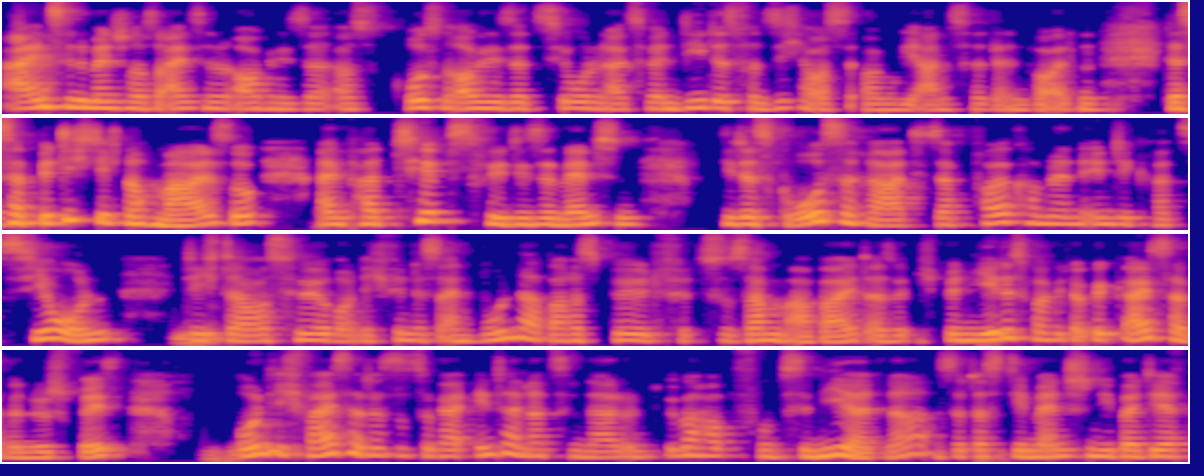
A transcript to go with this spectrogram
einzelne Menschen aus einzelnen Organisa aus großen Organisationen, als wenn die das von sich aus irgendwie anzetteln wollten. Deshalb bitte ich dich nochmal so ein paar Tipps für diese Menschen, die das große Rad dieser vollkommenen Integration, die mhm. ich daraus höre. Und ich finde es ein wunderbares Bild für Zusammenarbeit. Also ich bin jedes Mal wieder begeistert, wenn du sprichst. Mhm. Und ich weiß ja, dass es sogar international und überhaupt funktioniert. Ne? Also dass die Menschen, die bei dir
